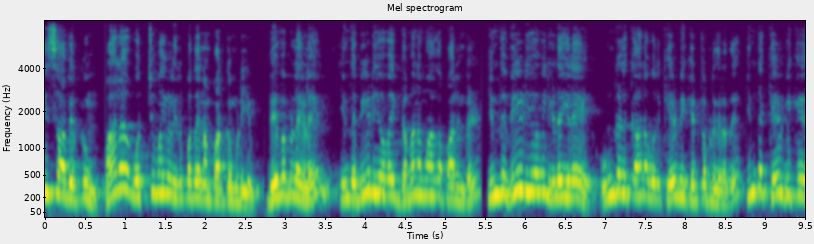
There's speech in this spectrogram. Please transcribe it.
ஈசாவிற்கும் பல ஒற்றுமைகள் இருப்பதை நாம் பார்க்க முடியும். தேவ பிள்ளைகளே இந்த வீடியோவை கவனமாக பாருங்கள். இந்த வீடியோவின் இடையிலே உங்களுக்கான ஒரு கேள்வி கேட்கப்படுகிறது. இந்த கேள்விக்கு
